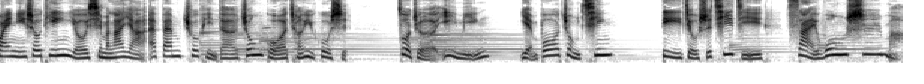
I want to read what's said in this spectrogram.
欢迎您收听由喜马拉雅 FM 出品的《中国成语故事》，作者佚名，演播仲卿，第九十七集《塞翁失马》。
